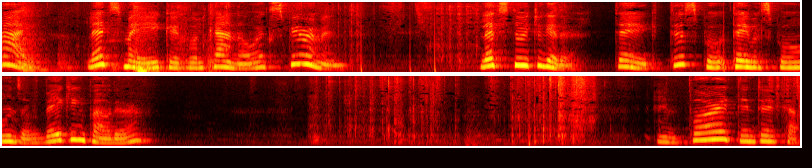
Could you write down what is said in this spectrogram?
Hi, let's make a volcano experiment. Let's do it together. Take two tablespoons of baking powder and pour it into a cup.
